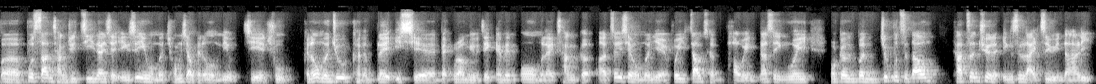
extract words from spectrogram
呃不擅长去记那些音？是因为我们从小可能我们没有接触，可能我们就可能 play 一些 background music M M O，我们来唱歌啊，这些我们也会造成跑音。那是因为我根本就不知道它正确的音是来自于哪里，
